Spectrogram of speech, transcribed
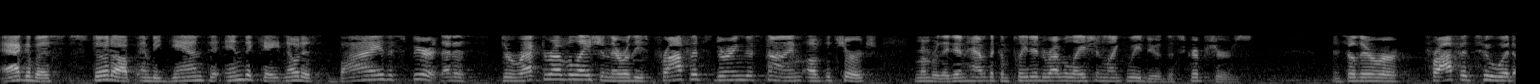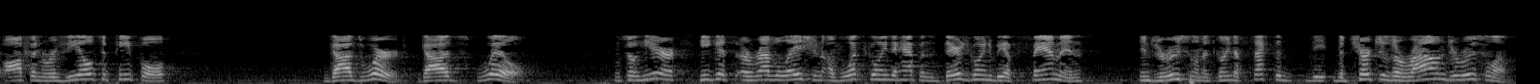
Agabus stood up and began to indicate, notice, by the Spirit, that is direct revelation. There were these prophets during this time of the church Remember, they didn't have the completed revelation like we do, the scriptures. And so there were prophets who would often reveal to people God's word, God's will. And so here he gets a revelation of what's going to happen. There's going to be a famine in Jerusalem. It's going to affect the, the, the churches around Jerusalem.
